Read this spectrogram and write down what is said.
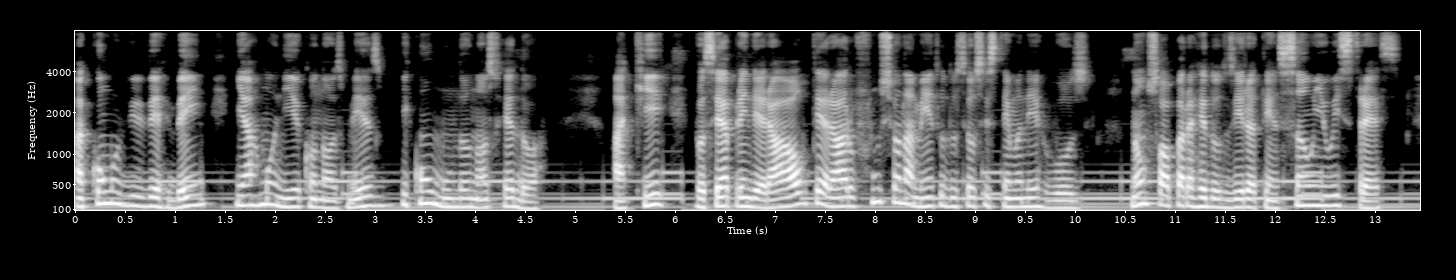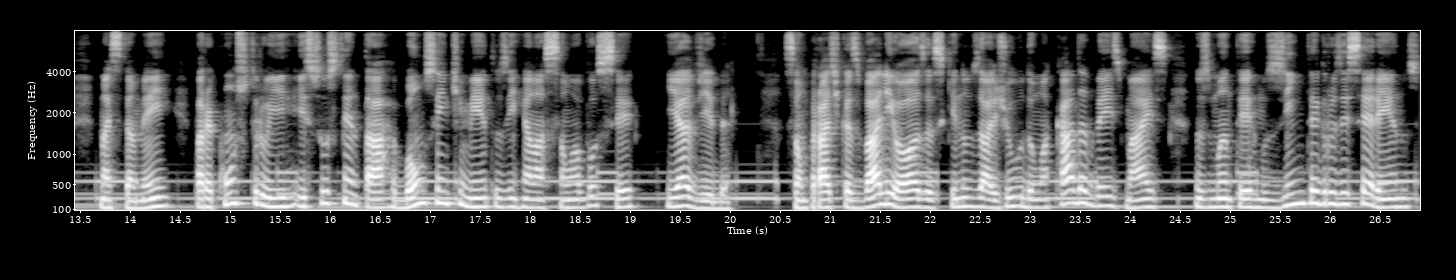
a como viver bem em harmonia com nós mesmos e com o mundo ao nosso redor. Aqui você aprenderá a alterar o funcionamento do seu sistema nervoso, não só para reduzir a tensão e o estresse, mas também para construir e sustentar bons sentimentos em relação a você e à vida. São práticas valiosas que nos ajudam a cada vez mais nos mantermos íntegros e serenos,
